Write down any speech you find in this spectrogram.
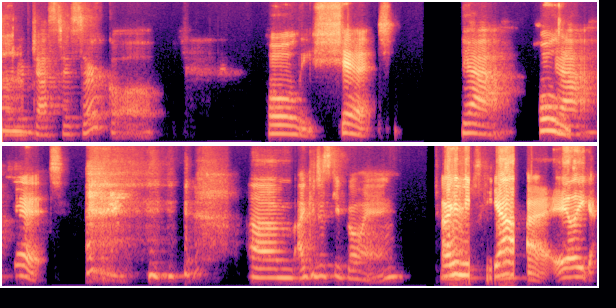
sort of justice circle. Holy shit. Yeah. Holy Yeah. shit. um, I could just keep going. I mean, yeah. Like,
